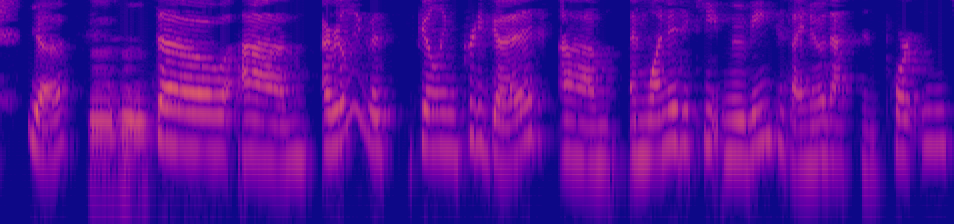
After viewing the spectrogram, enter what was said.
yeah. hmm So um, I really was feeling pretty good um, and wanted to keep moving because I know that's important.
